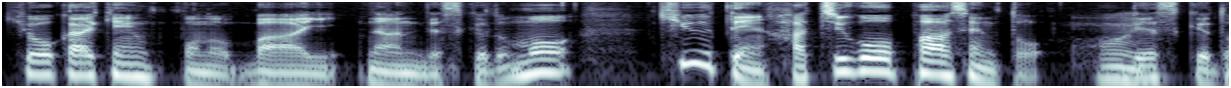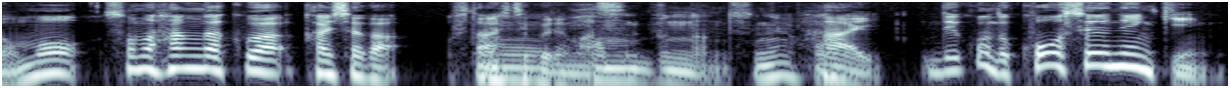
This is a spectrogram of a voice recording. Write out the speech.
協会憲法の場合なんですけども9.85%ですけども、その半額は会社が負担してくれます。半。分なんですね。はい、で今度厚生年金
